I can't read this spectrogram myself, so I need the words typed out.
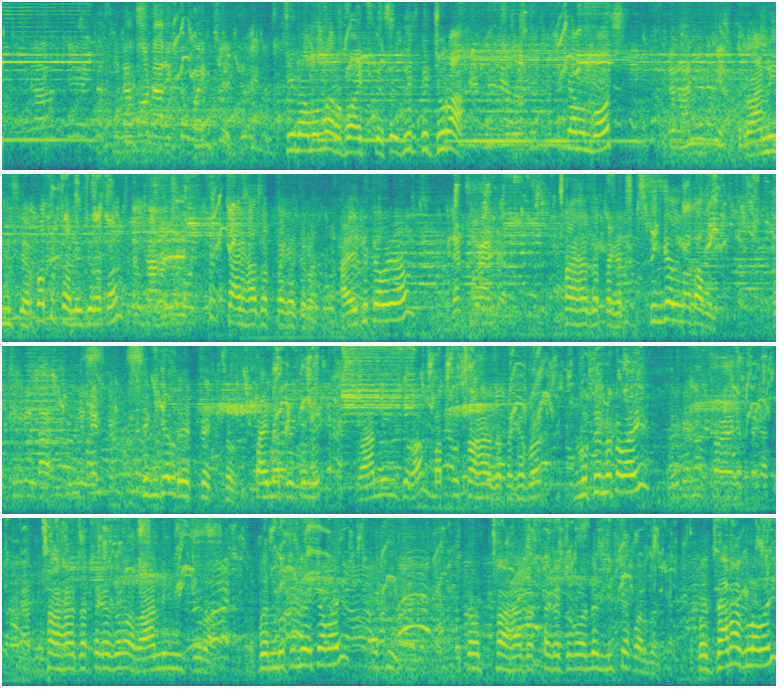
একটা সিনামন আর হোয়াইট চেক চিনামন আর হোয়াইট কেস এদের কি জোড়া। কেমন বস রানিং চেয়ার কত চান জোড়াটা? চার হাজার টাকা জোড়া। আর এই ভাইয়া? ছয় হাজার টাকা। সিঙ্গেল না ডাবল সিঙ্গেল রেড ফ্যাক্টর পাইনাপলগুলো রানিং জোড়া, মাত্র ছয় হাজার টাকা এবার লুটিনোটা ভাই? রুটিনও ছয় হাজার টাকা জোড়া জোড়া। রানিং জোড়া লুটিনো এটা ভাই? ছয় হাজার টাকা জোড়া হলে নিতে পারবেন। জামাগুলো ভাই?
